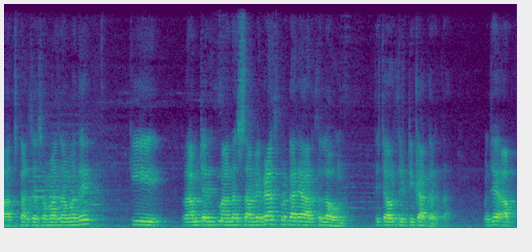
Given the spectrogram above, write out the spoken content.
आजकालच्या समाजामध्ये की रामचरित मानसचा वेगळ्याच प्रकारे अर्थ लावून त्याच्यावरती टीका करतात. म्हणजे आप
